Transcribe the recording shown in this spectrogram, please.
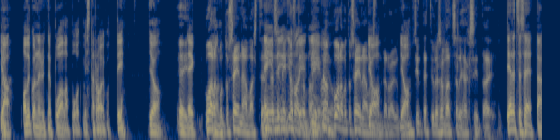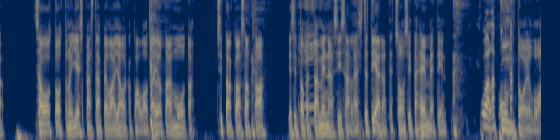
Ja oliko ne nyt ne puolapuut, mistä roikuttiin? Joo. Ei, Ei, puolaputto seinää vasten. Eikö niin, se niin, justiin, roikutaan. niin. Ne on puolaputto seinää Joo, vasten, mitä roikutaan. joo. Sitten tehty yleensä vatsalihaksi tai... Tiedätkö se, että sä oot tottunut, jes päästään pelaa jalkapalloa tai jotain muuta. Sitten alkaa sataa ja sitten opettaa mennä sisälle. Ja sitten sä tiedät, että se on sitä hemmetin Puolapuuta. kuntoilua.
